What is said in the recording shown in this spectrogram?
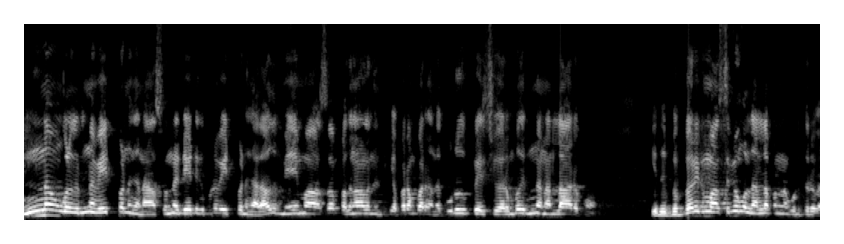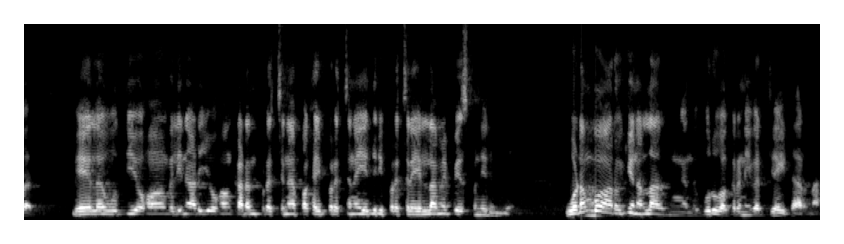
இன்னும் உங்களுக்கு இன்னும் வெயிட் பண்ணுங்க. நான் சொன்ன டேட்டுக்கு அப்புறம் வெயிட் பண்ணுங்க. அதாவது மே மாசம் பதினாலாம் தேதிக்கு அப்புறம் பாருங்க அந்த குரு பயிற்சி வரும்போது இன்னும் நல்லா இருக்கும். இது பிப்ரவரி மாசத்துலயே உங்களுக்கு நல்ல பண்ண கொடுத்துருவாரு. வேலை உத்தியோகம் வெளிநாடு யோகம் கடன் பிரச்சனை பகை பிரச்சனை எதிரி பிரச்சனை எல்லாமே பேஸ் பண்ணிருவீங்க உடம்பு ஆரோக்கியம் நல்லா இருக்குங்க. இந்த குரு வக்கர நிவர்த்தி ஆயிட்டாருன்னா.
